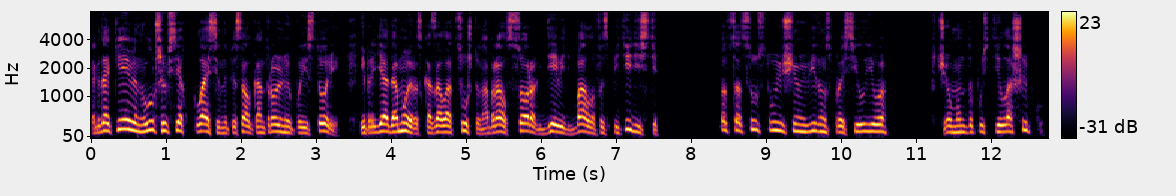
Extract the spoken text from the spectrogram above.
Когда Кевин лучше всех в классе написал контрольную по истории и, придя домой, рассказал отцу, что набрал 49 баллов из 50, тот с отсутствующим видом спросил его, в чем он допустил ошибку.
